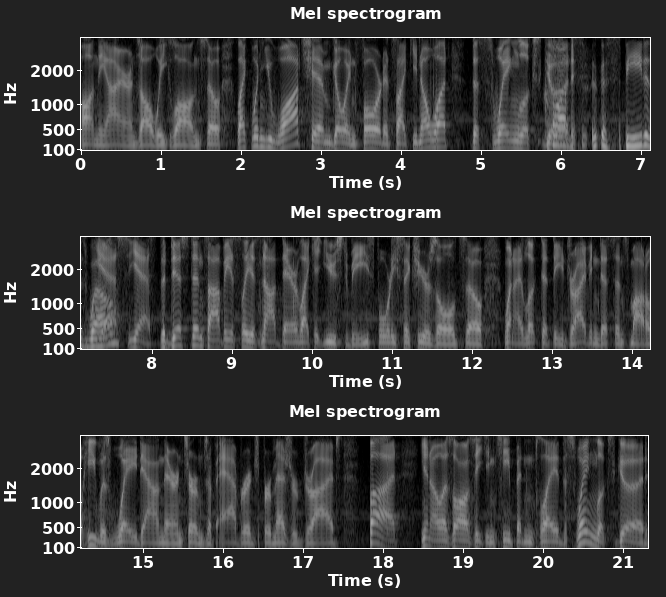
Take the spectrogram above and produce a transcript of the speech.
on the irons all week long. So like when you watch him going forward, it's like you know what, the swing looks good. Club s- uh, speed as well. Yes, yes. The distance obviously is not there like it used to be. He's 46 years old. So when I looked at the driving distance model, he was way down there in terms of average per measured drives. But, you know, as long as he can keep it in play, the swing looks good.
